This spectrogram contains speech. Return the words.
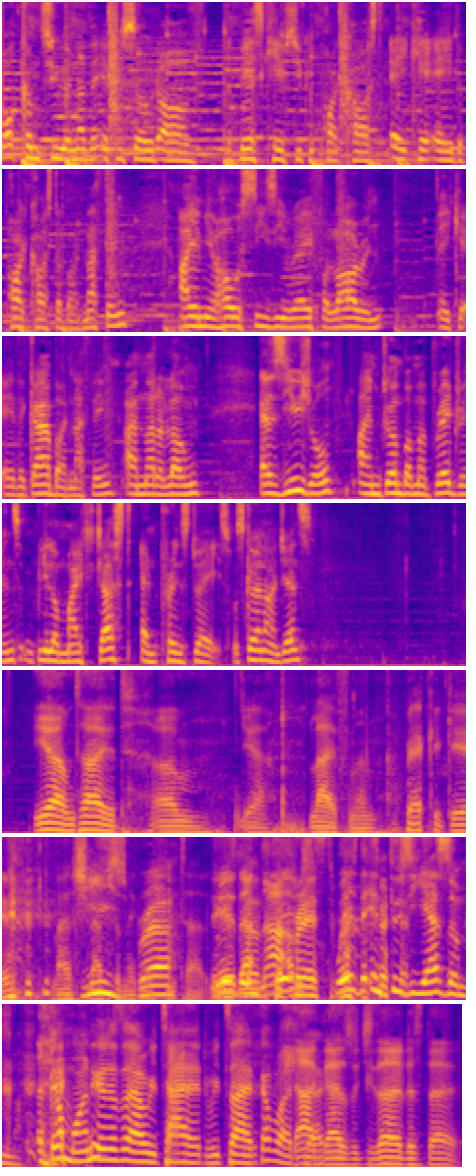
Welcome to another episode of the Best Kept Secret podcast, aka the podcast about nothing. I am your host, CZ Ray for Lauren, aka the guy about nothing. I'm not alone. As usual, I'm joined by my brethren, Bilo Might Just and Prince Dways. What's going on, gents? Yeah, I'm tired. Um, yeah, life, man. Back again. Life Jeez, slaps a nigga bruh. every time. Yeah, Where's, the, was nah, depressed, where's the enthusiasm? Come on. You're just uh, like, we tired, we tired. Come on, Nah, Jack. guys, what you don't understand.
